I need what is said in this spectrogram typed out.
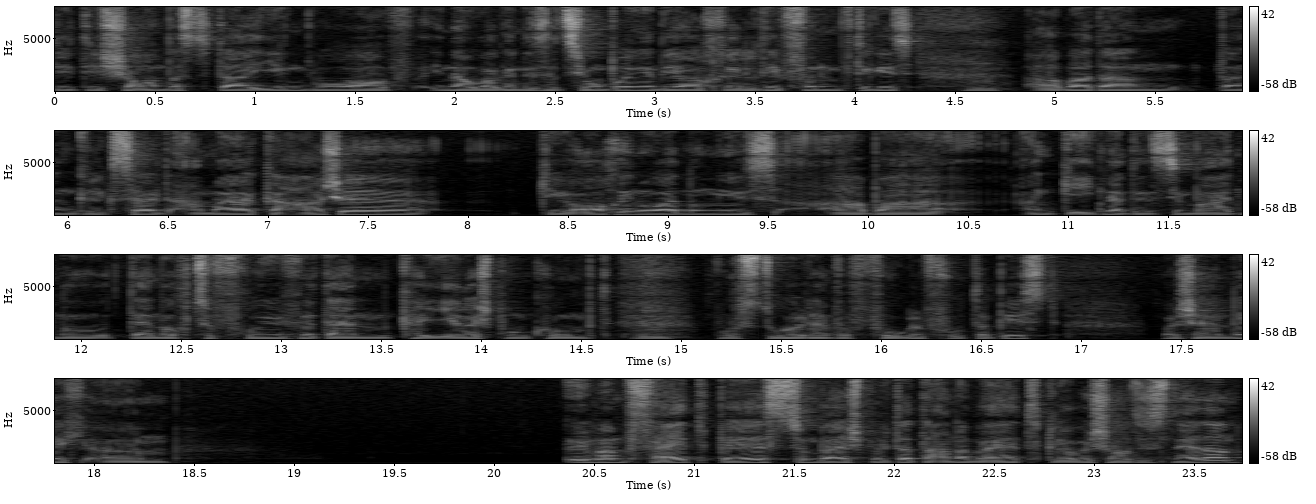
die, die schauen, dass die da irgendwo auf, in eine Organisation bringen, die auch relativ vernünftig ist. Mhm. Aber dann, dann kriegst du halt einmal eine Gage, die auch in Ordnung ist, aber ein Gegner, den es in Wahrheit noch, der noch zu früh für deinen Karrieresprung kommt, mhm. wo du halt einfach Vogelfutter bist. Wahrscheinlich. Ähm, über dem Fight Base zum Beispiel, der Dana White, glaube ich, schaut es nicht an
